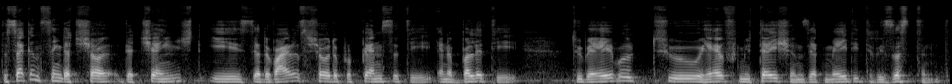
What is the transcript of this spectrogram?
The second thing that, show, that changed is that the virus showed a propensity and ability to be able to have mutations that made it resistant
